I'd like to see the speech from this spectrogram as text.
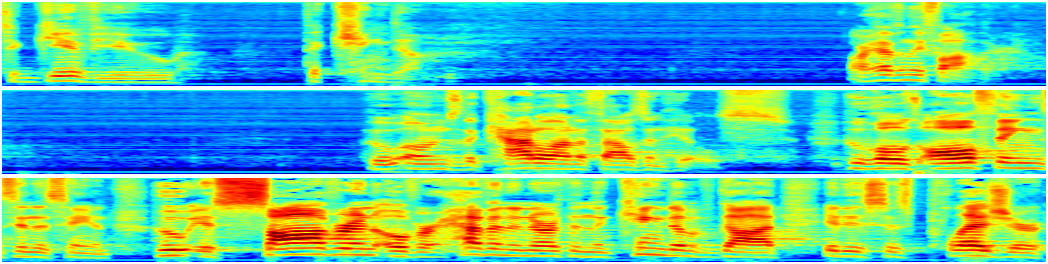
To give you the kingdom. Our Heavenly Father, who owns the cattle on a thousand hills, who holds all things in his hand, who is sovereign over heaven and earth in the kingdom of God. It is his pleasure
